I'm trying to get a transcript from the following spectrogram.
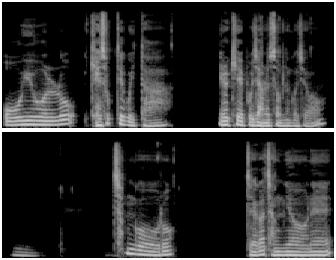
5, 6월로 계속되고 있다. 이렇게 보지 않을 수 없는 거죠. 음. 참고로 제가 작년에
